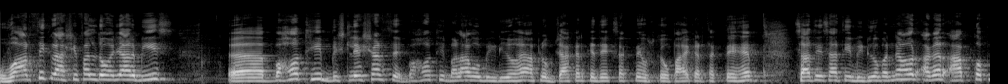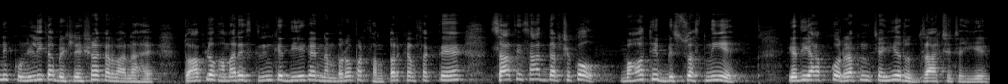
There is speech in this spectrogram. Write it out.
वार्षिक राशिफल 2020 बहुत ही विश्लेषण से बहुत ही बड़ा वो वीडियो है, आप लोग जा करके देख सकते हैं, उसके उपाय कर सकते हैं। साथ ही साथ ये वीडियो बनना और अगर आपको अपनी कुंडली का विश्लेषण करवाना है तो आप लोग हमारे स्क्रीन के दिए गए नंबरों पर संपर्क कर सकते हैं। साथ ही साथ दर्शकों, बहुत ही विश्वसनीय, यदि आपको रत्न चाहिए, रुद्राक्ष चाहिए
